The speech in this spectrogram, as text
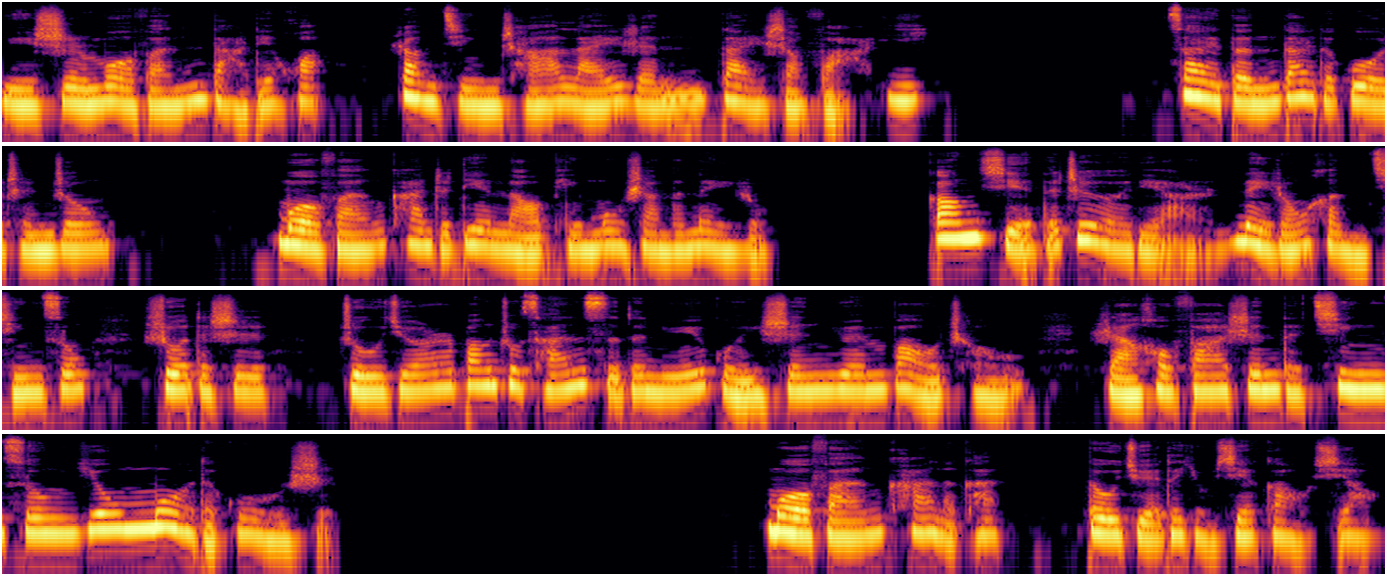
于是莫凡打电话让警察来人带上法医。在等待的过程中，莫凡看着电脑屏幕上的内容，刚写的这点儿内容很轻松，说的是主角儿帮助惨死的女鬼申冤报仇，然后发生的轻松幽默的故事。莫凡看了看，都觉得有些搞笑。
